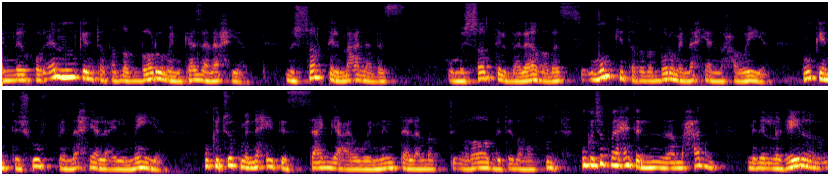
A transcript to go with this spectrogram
إن القرآن ممكن تتدبره من كذا ناحية مش شرط المعنى بس ومش شرط البلاغة بس وممكن تتدبره من الناحية النحوية ممكن تشوف من الناحية العلمية ممكن تشوف من ناحية السجع وإن أنت لما بتقرأه بتبقى مبسوط ممكن تشوف من ناحية إن لما حد من الغير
